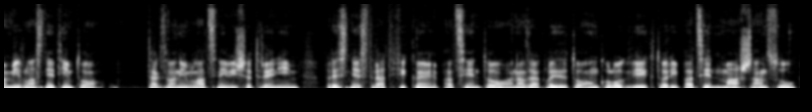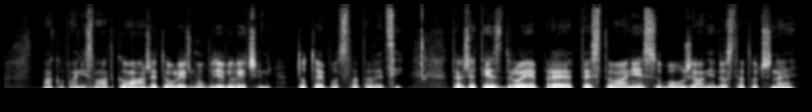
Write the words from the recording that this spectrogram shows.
A my vlastne týmto tzv. lacným vyšetrením presne stratifikujeme pacientov a na základe toho onkolog vie, ktorý pacient má šancu, ako pani Sládková, že tou liečbou bude vyliečený. Toto je podstata veci. Takže tie zdroje pre testovanie sú bohužiaľ nedostatočné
